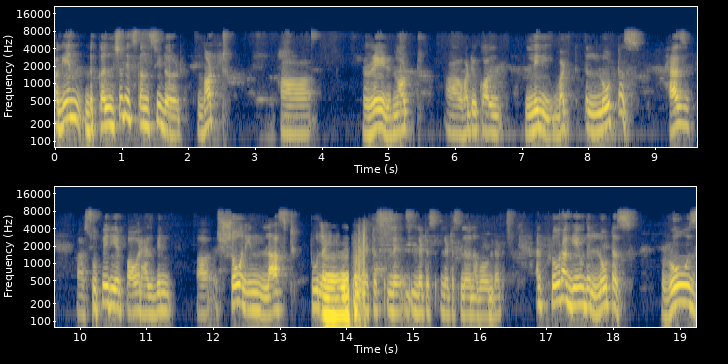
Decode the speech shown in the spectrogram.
again the culture is considered not uh, red not uh, what you call lily but the lotus has uh, superior power has been uh, shown in last two lines let us let, let us let us learn about that and flora gave the lotus rose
